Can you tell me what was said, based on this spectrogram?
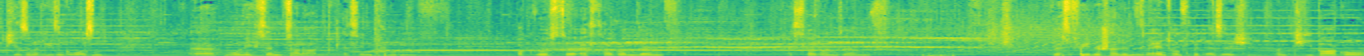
Das hier sind riesengroßen äh, Honig, Senf, Salat, Dressingkuben, Bockwürste, Estragonsenf, Estragonsenf, westfälischer Linseneintopf mit Essig von Tibaco,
